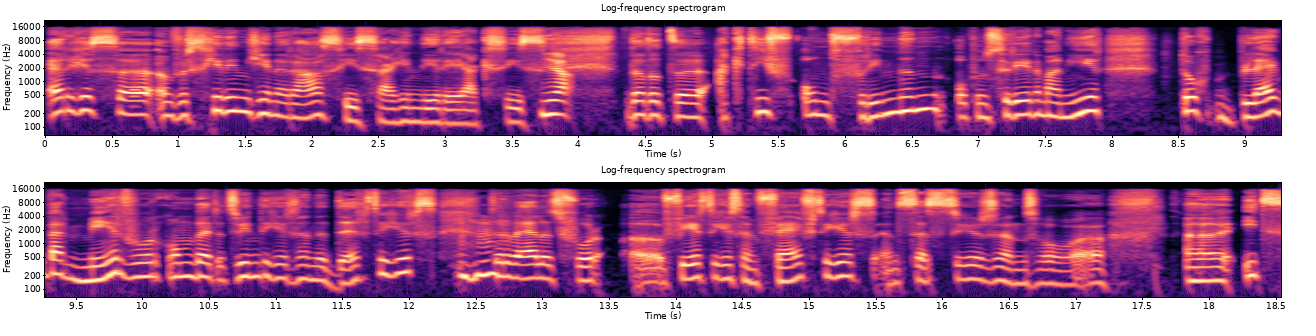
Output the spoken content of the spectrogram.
ergens uh, een verschil in generaties zag in die reacties. Ja. Dat het actief ontvrienden op een serene manier toch blijkbaar meer voorkomt bij de twintigers en de dertigers. Mm Terwijl het voor uh, veertigers en vijftigers en zestigers en zo uh, uh, iets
